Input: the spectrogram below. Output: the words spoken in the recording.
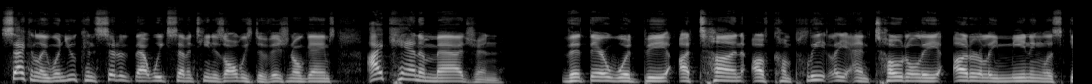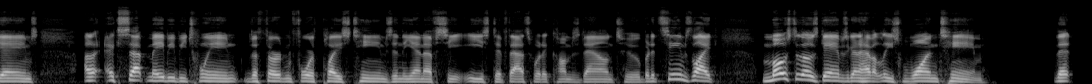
Secondly, when you consider that week 17 is always divisional games, I can't imagine that there would be a ton of completely and totally, utterly meaningless games. Uh, except maybe between the third and fourth place teams in the NFC East, if that's what it comes down to. But it seems like most of those games are going to have at least one team that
